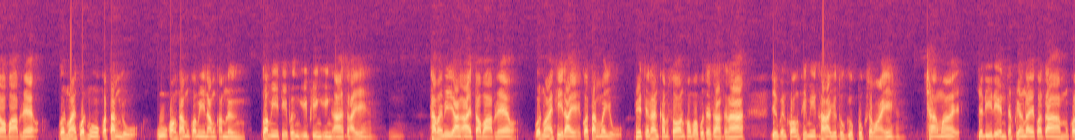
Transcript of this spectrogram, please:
ต่อบาปแล้วกฎหมายกฎหมู่ก็ตั้งอยู่ อู่ของธรรมก็มีนำคำหนึ่ง ก็มีที่พึ่งอีพิงอิงอาศัย ถ้าไม่มียางอายต่อบาปแล้ว กฎหมายที่ใดก็ตั้งไม่อยู่เหตุฉะนั้นคำสอนของพระพุทธศาสนา จึงเป็นของที่มีค่าอยู่ทุกยุคทุกสมัยช่างไม้จะดีเด่นสักเพียงใดก็ตาม ก็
